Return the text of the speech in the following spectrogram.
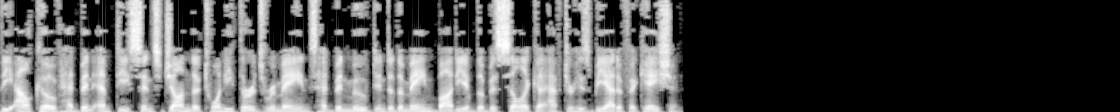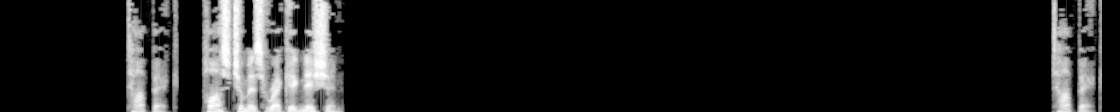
The alcove had been empty since John XXIII's remains had been moved into the main body of the basilica after his beatification. Topic: Posthumous recognition Topic:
